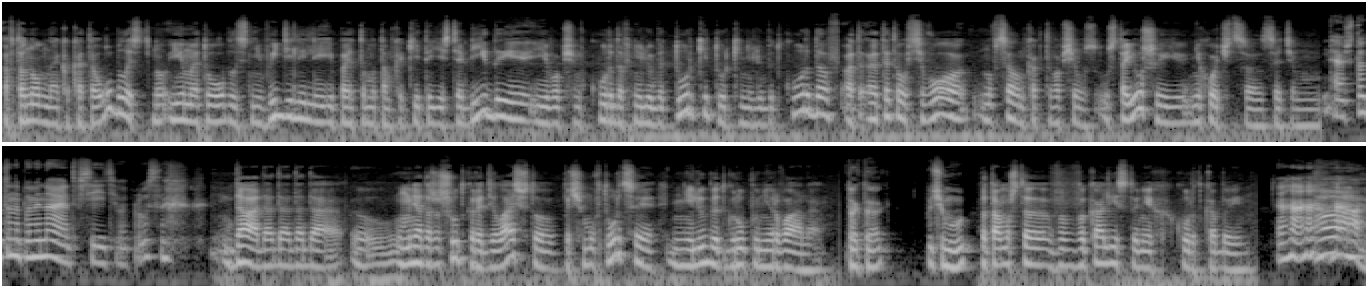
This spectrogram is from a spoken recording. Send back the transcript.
автономная какая-то область, но им эту область не выделили, и поэтому там какие-то есть обиды, и, в общем, курдов не любят турки, турки не любят курдов. От, от этого всего, ну, в целом, как-то вообще устаешь, и не хочется с этим... Да, что-то напоминает все эти вопросы. Да, да, да, да, да. У меня даже шутка родилась, что почему в Турции не любят группу Нирвана. Так-так. Почему? Потому что вокалист у них Курт Кобейн. А,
